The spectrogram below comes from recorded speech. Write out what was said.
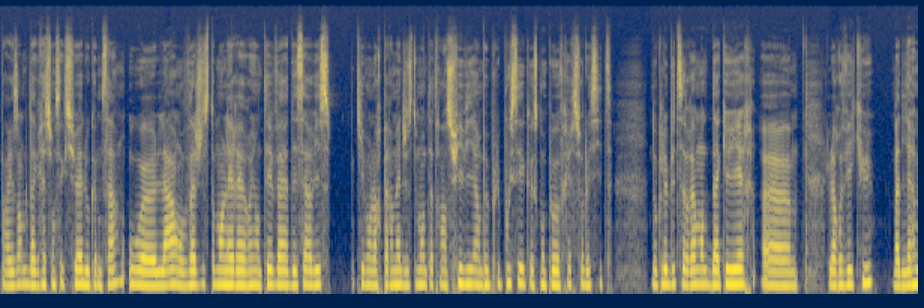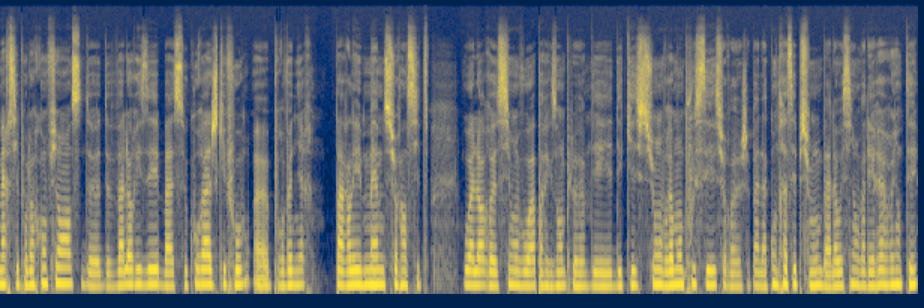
par exemple d'agression sexuelle ou comme ça, où là, on va justement les réorienter vers des services qui vont leur permettre justement peut-être un suivi un peu plus poussé que ce qu'on peut offrir sur le site. Donc le but, c'est vraiment d'accueillir leur vécu, bah, de les remercier pour leur confiance, de, valoriser bah, ce courage qu'il faut euh, pour venir parler même sur un site. Ou alors, si on voit par exemple des, questions vraiment poussées sur, je sais pas, la contraception, bah, là aussi, on va les réorienter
